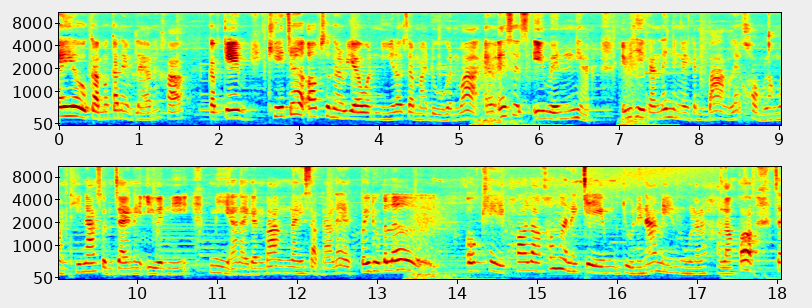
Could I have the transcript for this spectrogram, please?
เอโยกลับมากันอีกแล้วนะคะ กับเกม Creature of Sonaria วันนี้เราจะมาดูกันว่า LSS Event เนี่ย มีวิธีการเล่นยังไงกันบ้าง และของรางวัลที่น่าสนใจในอีเวนต์นี้ มีอะไรกันบ้างในสัปดาห์แรกไปดูกันเลยโอเค พอเราเข้ามาในเกมอยู่ในหน้าเมนูแล้วนะคะ แล้วก็จะ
